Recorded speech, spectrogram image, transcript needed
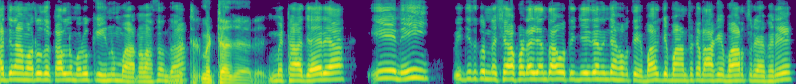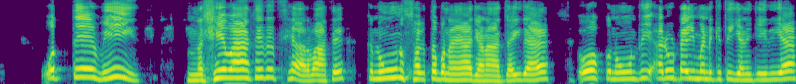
ਅੱਜ ਨਾ ਮਾਰੂ ਤਾਂ ਕੱਲ ਮਰੂ ਕਿਸੇ ਨੂੰ ਮਾਰਨ ਵਾਸਤੇ ਹੁੰਦਾ। ਮਿੱਠ- ਜ਼ਹਿਰ ਹੈ ਮਿੱਠਾ ਜ਼ਹਿਰ ਆ ਇਹ ਨਹੀਂ ਵੀ ਜਿਹਦੇ ਕੋਲ ਨਸ਼ਾ ਫੜਿਆ ਜਾਂਦਾ ਉਹ ਤੀਜੇ ਦਿਨ ਜਾਂ ਹਫ਼ਤੇ ਬਾਅਦ ਜ਼ਬਾਨਤ ਕਰਾ ਕੇ ਬਾਹਰ ਤੁਰਿਆ ਫਿਰੇ। ਉੱਤੇ ਵੀ ਨਸ਼ੇ ਵਾਸਤੇ ਤੇ ਹਥਿਆਰ ਵਾਸਤੇ ਕਾਨੂੰਨ ਸਖਤ ਬਣਾਇਆ ਜਾਣਾ ਚਾਹੀਦਾ ਹੈ। ਉਹ ਕਾਨੂੰਨ ਦੀ ਐਡਵਰਟਾਈਜ਼ਮੈਂਟ ਕੀਤੀ ਜਾਣੀ ਚਾਹੀਦੀ ਆ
